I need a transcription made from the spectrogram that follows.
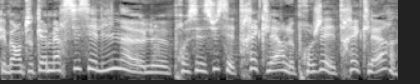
Eh ben en tout cas merci Céline, le processus est très clair, le projet est très clair.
